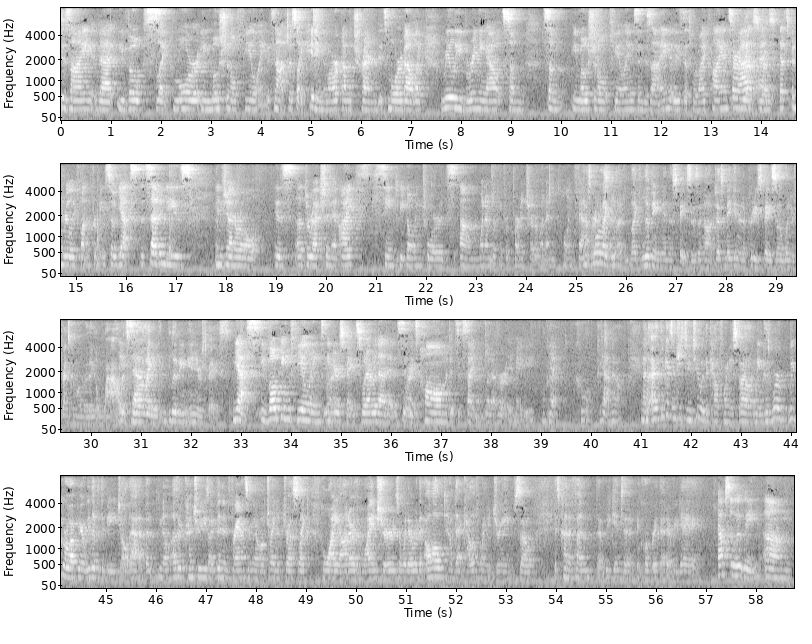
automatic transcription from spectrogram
design that evokes like more emotional feeling. It's not just like hitting the mark on the trend. It's more about like really bringing out some some emotional feelings in design. At least that's where my clients are at, Yes, and yes. that's been really fun for me. So yes, the '70s in general is a direction that I seem to be going towards um, when I'm looking for furniture, when I'm pulling fabrics. It's more like like living in the spaces and not just making it a pretty space so when your friends come over they go, wow. Exactly. It's more like living in your space. Yes, evoking feelings in your space, whatever that is. If Right. it's calm, if it's excitement, whatever it may be. Yeah. Cool. Good Yeah. Know. And I think it's interesting too with the California style. I mean, because we're we grow up here, we live at the beach, all that. But you know, other countries. I've been in France, and you know, I'm trying to dress like Hawaiiana or the Hawaiian shirts or whatever. They all have that California dream. So it's kind of fun that we get to incorporate that every day. Absolutely. Um,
